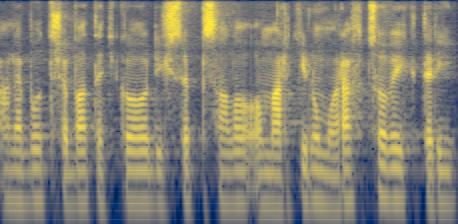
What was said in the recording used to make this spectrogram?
A nebo třeba teď, když se psalo o Martinu Moravcovi, který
